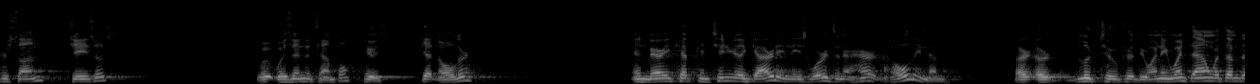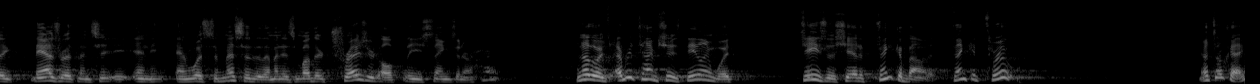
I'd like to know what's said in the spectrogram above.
her son, Jesus, w- was in the temple. He was getting older. And Mary kept continually guarding these words in her heart and holding them. Or, or Luke 2 51. He went down with them to Nazareth and, she, and, and was submissive to them, and his mother treasured all these things in her heart. In other words, every time she was dealing with Jesus, she had to think about it, think it through. That's okay.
